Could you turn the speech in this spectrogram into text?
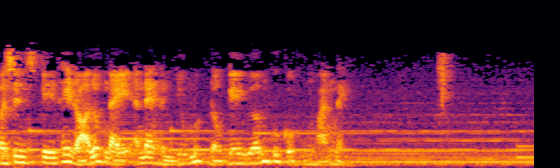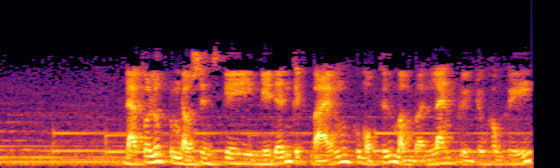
và Sinsky thấy rõ lúc này anh đang hình dung mức độ ghê gớm của cuộc khủng hoảng này. Đã có lúc trong đầu Sinsky nghĩ đến kịch bản của một thứ mầm bệnh lan truyền trong không khí,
